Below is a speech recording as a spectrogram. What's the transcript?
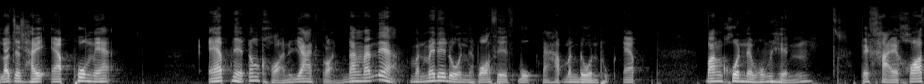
แล้วจะใช้แอปพวกเนี้ยแอปเนี่ยต้องขออนุญาตก่อน ดังนั้นเนี่ยมันไม่ได้โดนเฉพาะ Facebook นะครับ มันโดนทุกแอป บางคนเนี่ยผมเห็นไปขายคอร์ส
